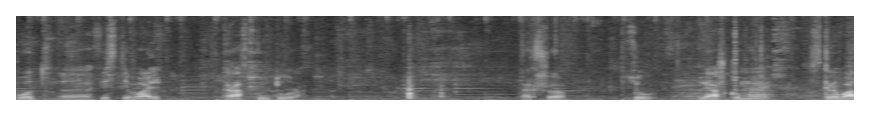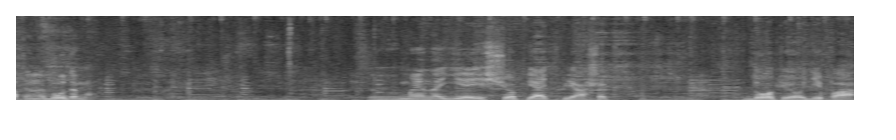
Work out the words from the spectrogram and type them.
під е, фестиваль Крафт Культура. Так що цю пляшку ми скривати не будемо. В мене є ще 5 пляшок допіо діпа.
